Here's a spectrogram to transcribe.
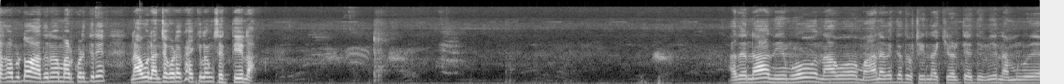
ತಗೊಂಡ್ಬಿಟ್ಟು ಅದನ್ನು ಮಾಡ್ಕೊಡ್ತೀರಿ. ನಾವು ಲಂಚ ಕೊಡೋಕೆ ಹಾಕಿಲ್ಲ ನಮ್ಗೆ ಶಕ್ತಿ ಇಲ್ಲ. ಅದನ್ನು ನೀವು ನಾವು ಮಾನವೀಯತೆ ದೃಷ್ಟಿಯಿಂದ ಕೇಳ್ತಾ ಇದ್ದೀವಿ. ನಮಗೆ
